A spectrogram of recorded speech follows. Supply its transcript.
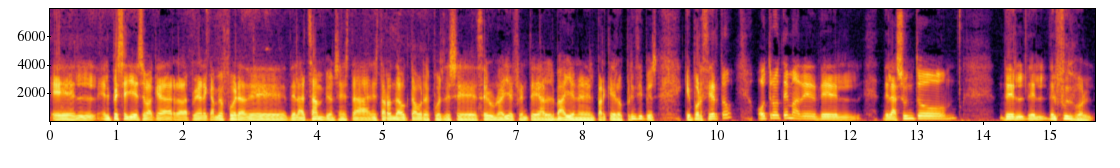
el, el PSG se va a quedar a la primera de cambio fuera de, de la Champions en esta, en esta ronda de octavos después de ese 0-1 ayer frente al Bayern en el Parque de los Príncipes. Que por cierto, otro tema de- del, del asunto del, del- del fútbol.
